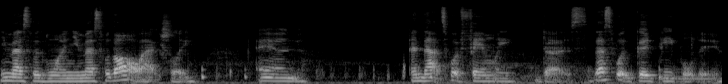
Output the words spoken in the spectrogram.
You mess with one, you mess with all, actually. And and that's what family does. That's what good people do.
